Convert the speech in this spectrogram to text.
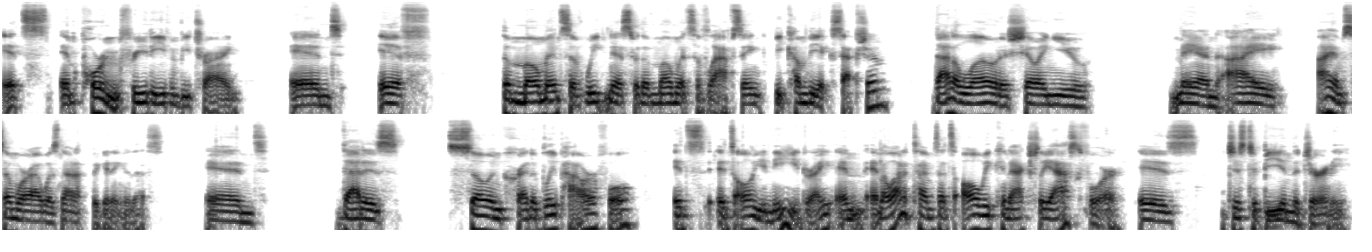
it's important for you to even be trying. And if the moments of weakness or the moments of lapsing become the exception, that alone is showing you, man, I I am somewhere I was not at the beginning of this. And that is so incredibly powerful. It's it's all you need right? And and a lot of times that's all we can actually ask for is just to be in the journey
